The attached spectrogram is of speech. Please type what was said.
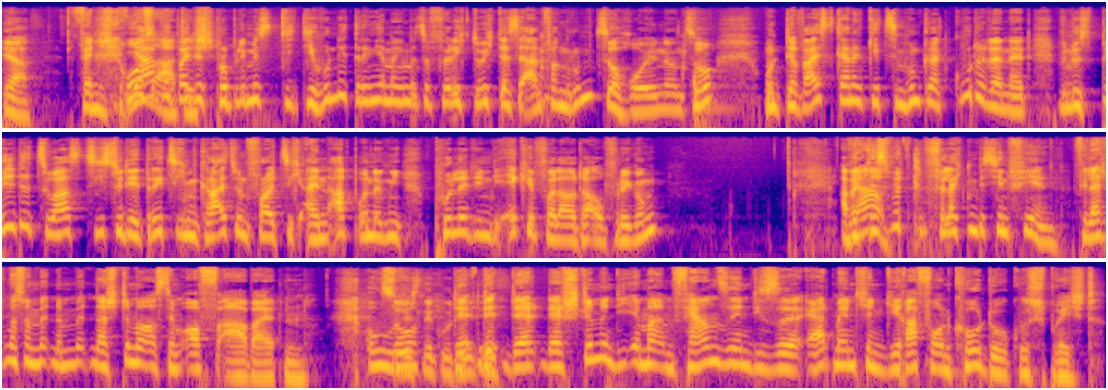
Ja. Fände ich Ja, wobei das großartig. Problem ist, die, die Hunde drehen ja manchmal so völlig durch, dass sie anfangen rumzuheulen und so. Und der weiß gar nicht, geht's dem Hund gerade gut oder nicht. Wenn du das Bild dazu hast, siehst du, der dreht sich im Kreis und freut sich einen ab und irgendwie pullert in die Ecke vor lauter Aufregung. Aber Ja. das wird vielleicht ein bisschen fehlen. Vielleicht muss man mit, ne, mit einer Stimme aus dem Off arbeiten. Oh, das ist eine gute der, Idee. Der, der, der Stimme, die immer im Fernsehen diese Erdmännchen, Giraffe und Co-Dokus spricht.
